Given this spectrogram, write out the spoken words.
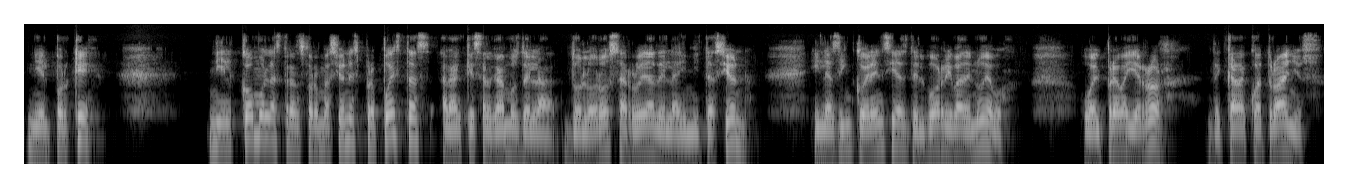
ni el por qué, ni el cómo las transformaciones propuestas harán que salgamos de la dolorosa rueda de la imitación y las incoherencias del borri va de nuevo, o el prueba y error de cada cuatro años,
